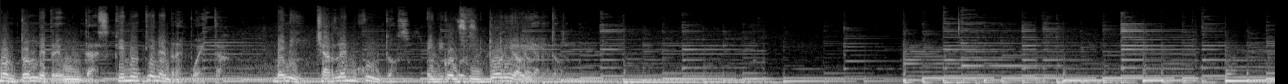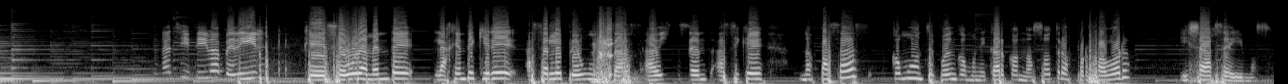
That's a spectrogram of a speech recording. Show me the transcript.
montón de preguntas que no tienen respuesta. Vení, charlemos juntos en consultorio abierto. Nachi, te iba a pedir que seguramente la gente quiere hacerle preguntas a Vincent, así que nos pasás cómo se pueden comunicar con nosotros, por favor, y ya seguimos.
